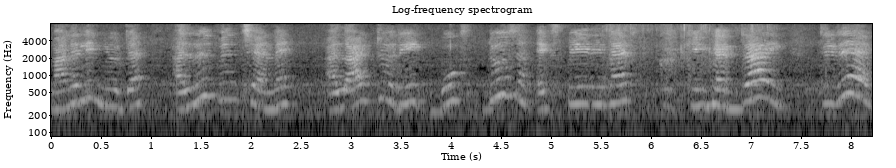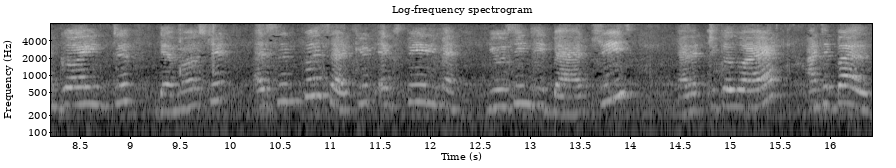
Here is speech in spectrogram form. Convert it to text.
Manali New Town. I live in Chennai. I like to read books, do some experiments, cooking and drawing. Today I'm going to demonstrate a simple circuit experiment using the batteries, electrical wire and a bulb.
